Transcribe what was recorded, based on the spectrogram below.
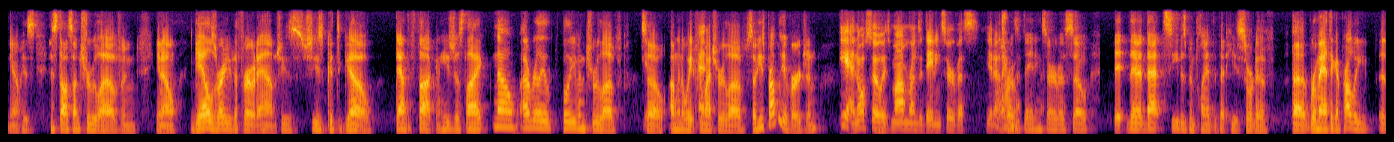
you know his his thoughts on true love and you know Gail's ready to throw down. She's she's good to go down to fuck. And he's just like no I really believe in true love so I'm gonna wait for my true love. So he's probably a virgin. Yeah, and also his mom runs a dating service. You know. Runs a dating service. So it, there, that seed has been planted that he's sort of uh, romantic and probably uh,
